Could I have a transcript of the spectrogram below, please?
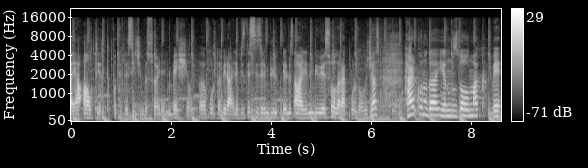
veya 6 yıl tıp fakültesi için de söyleyelim 5 yıl e, burada bir aile. Biz de sizlerin büyükleriniz ailenin bir üyesi olarak burada olacağız. Her konuda yanınızda olmak ve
